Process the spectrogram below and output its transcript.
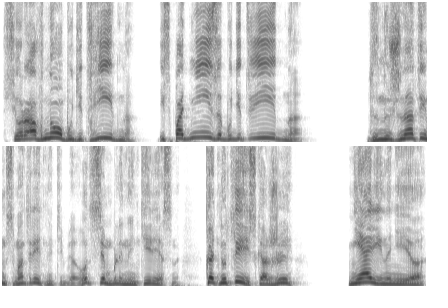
«Все равно будет видно. Из-под низа будет видно». «Да нужна ты им смотреть на тебя. Вот всем, блин, интересно. Кать, ну ты и скажи». «Не ори на нее».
